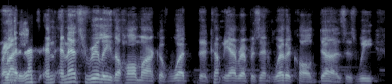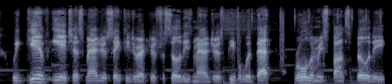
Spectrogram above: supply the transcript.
Right. right. And that's and, and that's really the hallmark of what the company I represent, Weather Call, does is we we give EHS managers, safety directors, facilities managers, people with that role and responsibility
